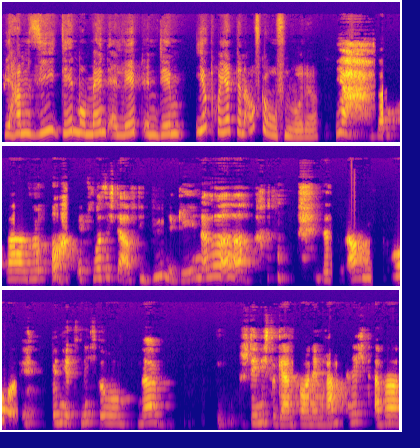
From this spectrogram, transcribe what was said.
Wie haben Sie den Moment erlebt, in dem Ihr Projekt dann aufgerufen wurde? Ja, das war so, oh, jetzt muss ich da auf die Bühne gehen. Das ist auch nicht so, ich bin jetzt nicht so, ne, stehe nicht so gern vorne im Rampenlicht, aber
